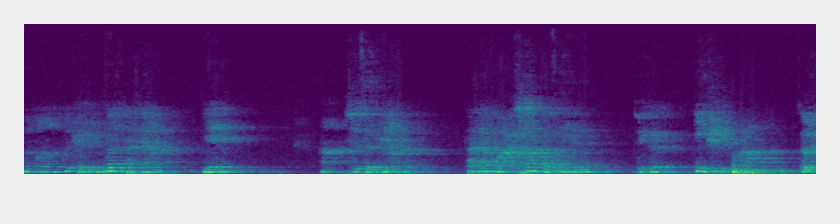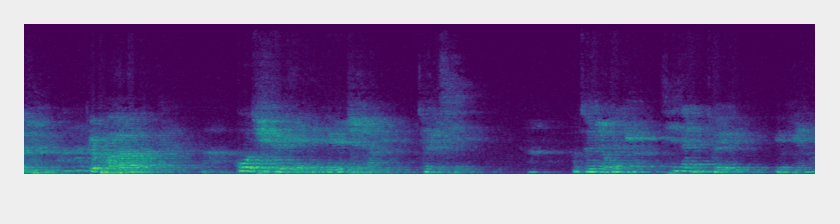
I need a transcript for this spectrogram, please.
那么这给问大家，盐啊是怎么样的？大家马上把自的这个意识啪，就是就跑到啊过去对盐的一个认识上，就是咸啊。我尊者说。现在你嘴有盐吗？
